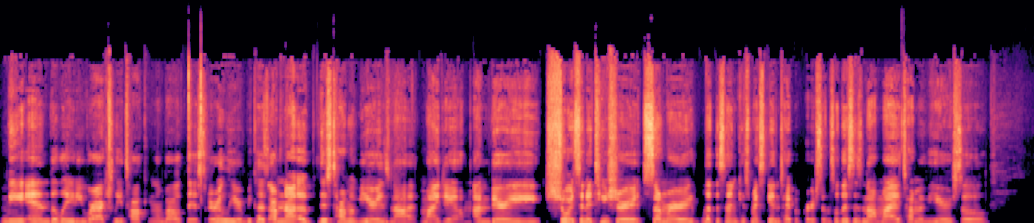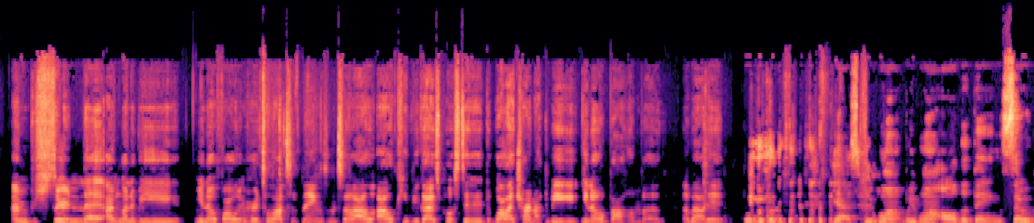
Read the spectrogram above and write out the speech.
me and the lady were actually talking about this earlier because I'm not a, this time of year is not my jam. I'm very shorts and a t-shirt, summer, let the sun kiss my skin type of person. So this is not my time of year. So I'm certain that I'm going to be, you know, following her to lots of things, and so I'll I'll keep you guys posted while I try not to be, you know, bah humbug about it. yes, we want we want all the things. So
